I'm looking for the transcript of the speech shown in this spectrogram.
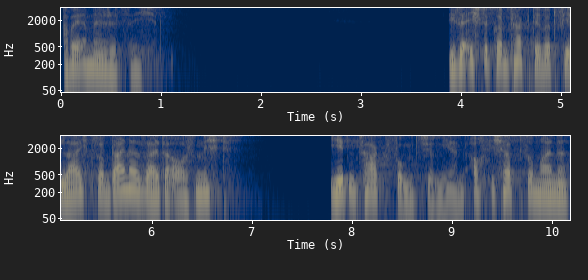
Aber er meldet sich. Dieser echte Kontakt, der wird vielleicht von deiner Seite aus nicht jeden Tag funktionieren. Auch ich habe so meine,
